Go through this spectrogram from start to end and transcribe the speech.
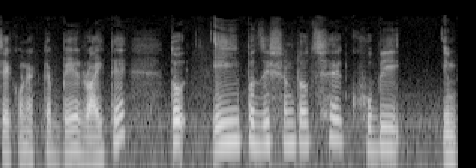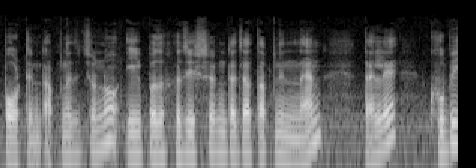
যে কোনো একটা বে রাইটে তো এই পজিশনটা হচ্ছে খুবই ইম্পর্টেন্ট আপনাদের জন্য এই পজিশনটা যাতে আপনি নেন, তাহলে খুবই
